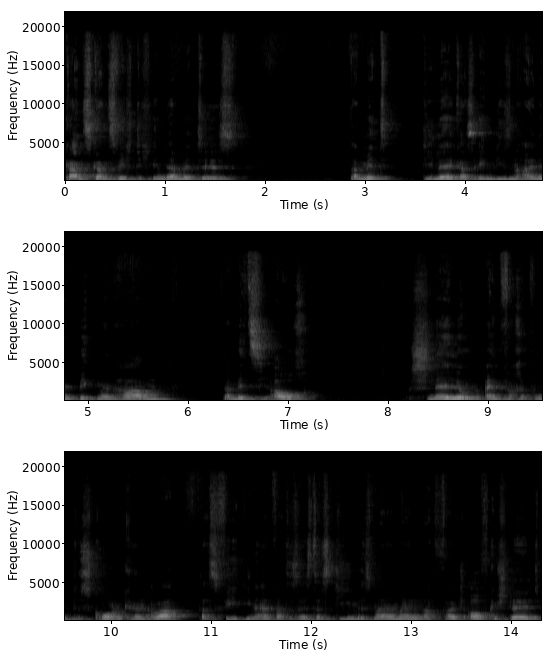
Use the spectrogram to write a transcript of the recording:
ganz, ganz wichtig in der Mitte ist, damit die Lakers eben diesen einen Big Man haben, damit sie auch schnelle und einfache Punkte scoren können, aber das fehlt ihnen einfach. Das heißt, das Team ist meiner Meinung nach falsch aufgestellt.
